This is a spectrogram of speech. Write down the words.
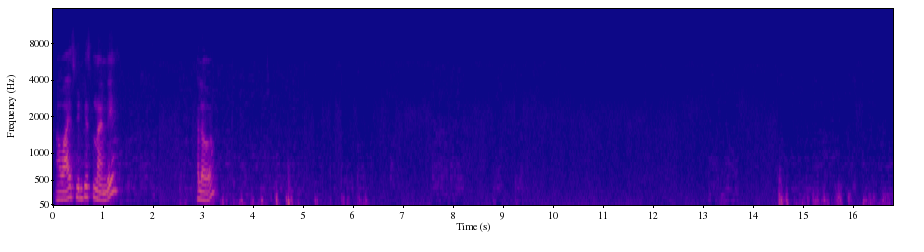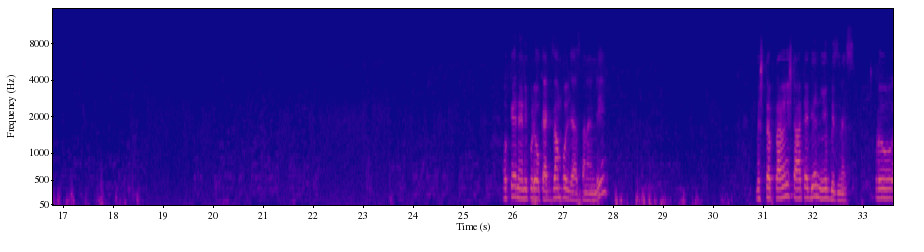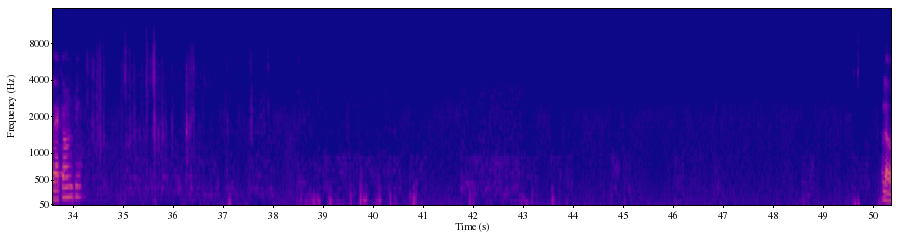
నా వాయిస్ వినిపిస్తుందా అండి? హలో. ఓకే నేను ఇప్పుడు ఒక ఎగ్జాంపుల్ చేస్తానండి. Mister Praveen started a new business ఇప్పుడు అకౌంటింగ్ హలో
